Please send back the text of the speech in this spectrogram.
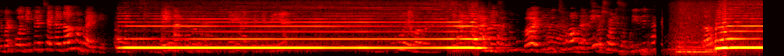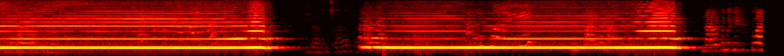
এবার প্রদীপের ছেঁকে দাও না ভাইকে এই হাতে এই হাতে দিয়ে সরে যাও দিদি না তুমি দিদি তোমার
